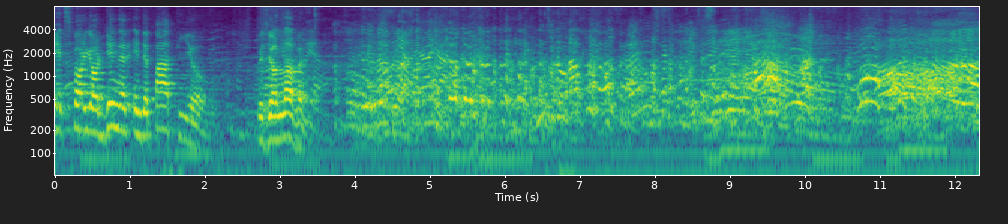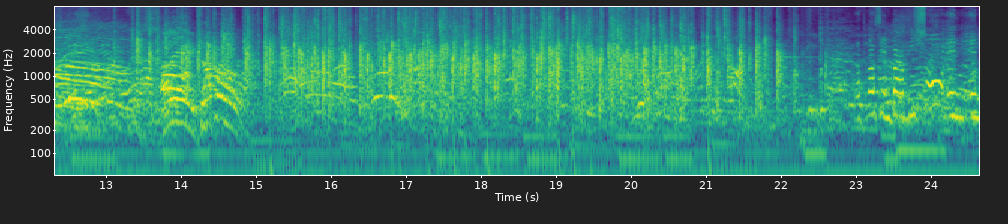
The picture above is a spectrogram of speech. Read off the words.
It's for your dinner in the patio. With your lover. Allee, bravo! Was in Barbizon, in, in,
